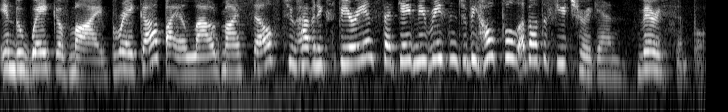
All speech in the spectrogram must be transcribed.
In the wake of my breakup, I allowed myself to have an experience that gave me reason to be hopeful about the future again. Very simple.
